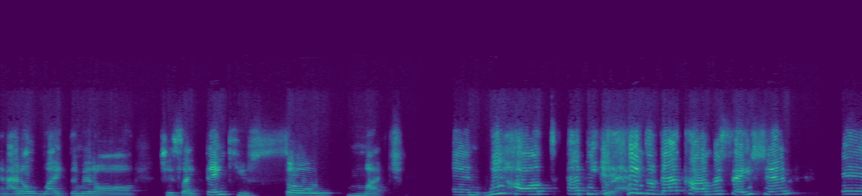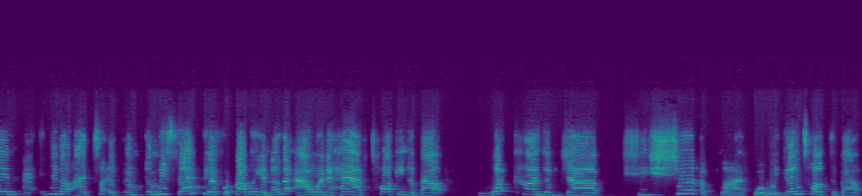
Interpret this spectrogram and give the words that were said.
and I don't like them at all. She's like, thank you so much. And we hugged at the end of that conversation. And, you know, I t- and, we sat there for probably another hour and a half talking about what kind of job she should apply for. We then talked about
